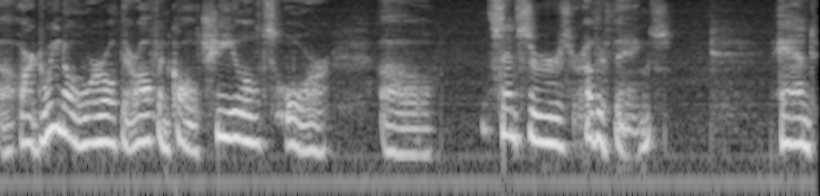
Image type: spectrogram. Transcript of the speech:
uh, Arduino world, they're often called shields or uh, sensors or other things. And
